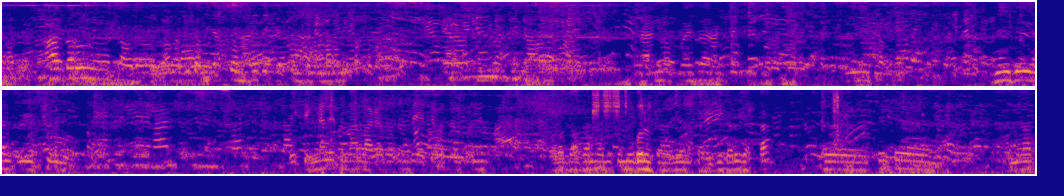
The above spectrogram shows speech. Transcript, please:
आपल्या हा करून कमी जास्त होणार आहे ते शेतकऱ्यांच्या नंबराने शहाण्णव पैसा अठ्ठ्याऐंशी जय जय एल स्टोरी एक सिग्नल आहे तुम्हाला लागत असेल तर याच्याबद्दल पण थोडं बाजारमध्ये तुम्ही खरेदी करू शकता तर शेट धन्यवाद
